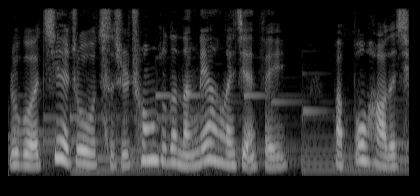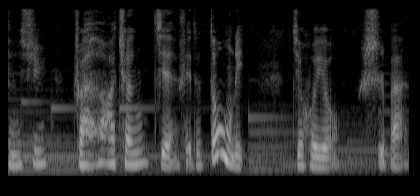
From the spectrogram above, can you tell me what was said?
如果借助此时充足的能量来减肥，把不好的情绪转化成减肥的动力，就会有事半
